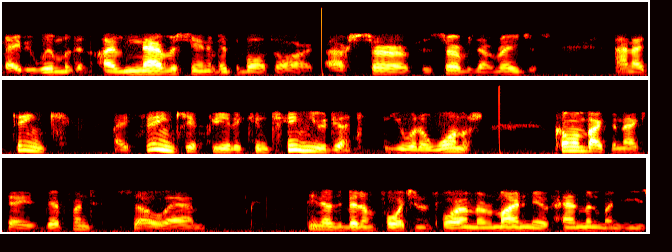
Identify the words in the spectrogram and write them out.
maybe Wimbledon. I've never seen him hit the ball so hard. Our serve, his serve is outrageous, and I think, I think if he had continued, I think he would have won it. Coming back the next day is different. So, um, you know, it's a bit unfortunate for him. It reminded me of Henman when he's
